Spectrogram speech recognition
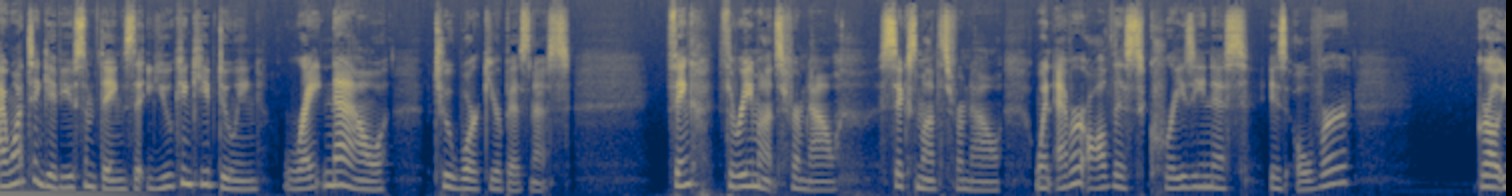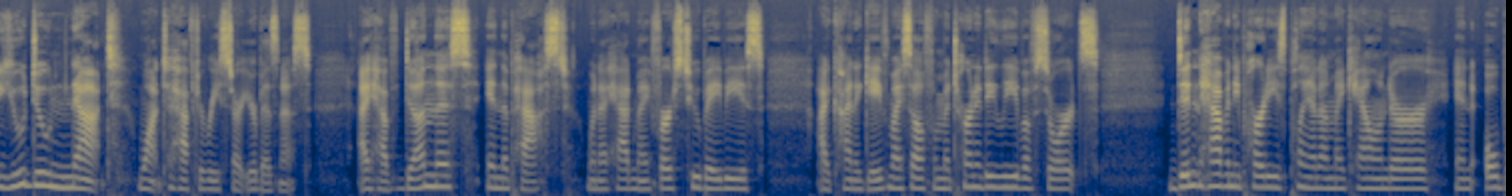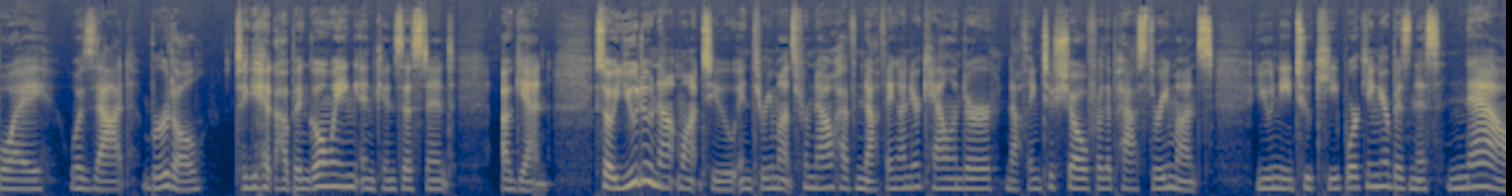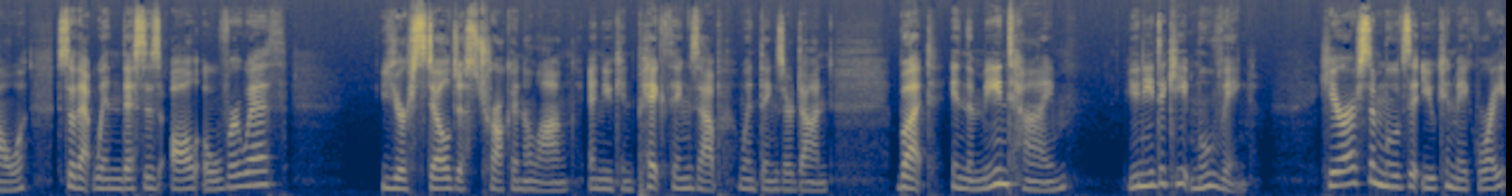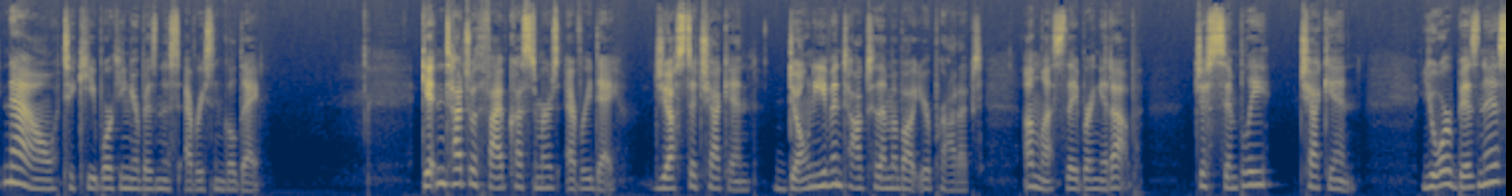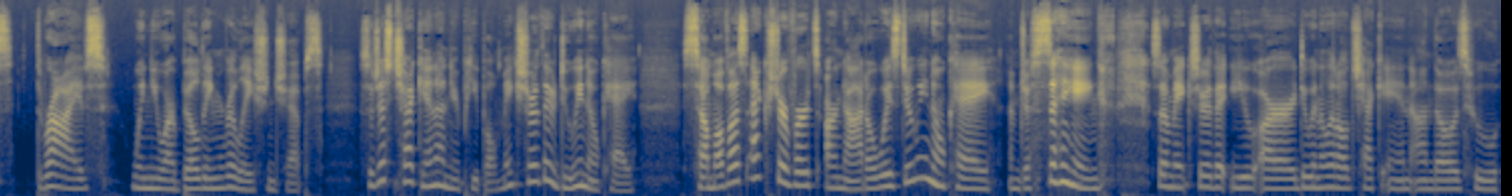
I want to give you some things that you can keep doing right now to work your business. Think three months from now, six months from now, whenever all this craziness is over, girl, you do not want to have to restart your business. I have done this in the past. When I had my first two babies, I kind of gave myself a maternity leave of sorts, didn't have any parties planned on my calendar, and oh boy, was that brutal to get up and going and consistent again. So, you do not want to, in three months from now, have nothing on your calendar, nothing to show for the past three months. You need to keep working your business now so that when this is all over with, you're still just trucking along and you can pick things up when things are done. But in the meantime, you need to keep moving. Here are some moves that you can make right now to keep working your business every single day. Get in touch with five customers every day just to check in. Don't even talk to them about your product unless they bring it up. Just simply check in. Your business thrives when you are building relationships. So just check in on your people, make sure they're doing okay. Some of us extroverts are not always doing okay. I'm just saying. So make sure that you are doing a little check in on those who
